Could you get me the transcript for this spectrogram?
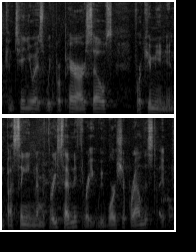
Continue as we prepare ourselves for communion by singing number 373. We worship around this table.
